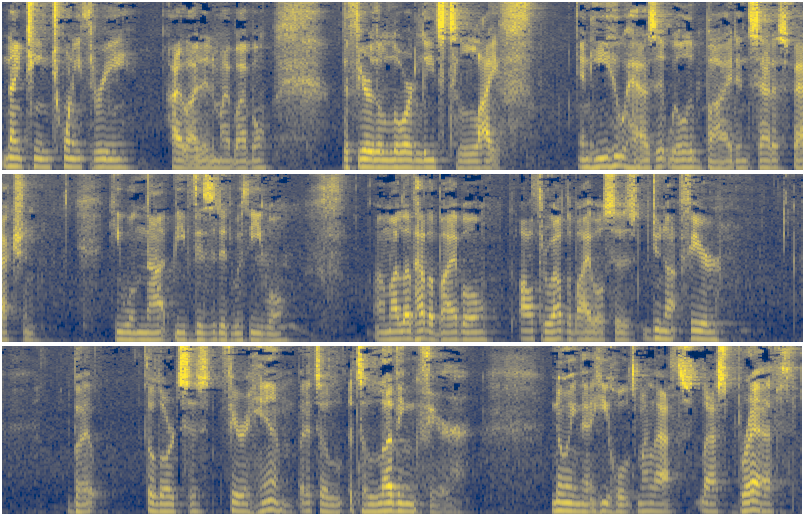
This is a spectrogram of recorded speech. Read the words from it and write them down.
1923 highlighted in my Bible. The fear of the Lord leads to life, and he who has it will abide in satisfaction. He will not be visited with evil. Um, I love how the Bible, all throughout the Bible, says, "Do not fear." But the Lord says, "Fear Him." But it's a it's a loving fear, knowing that He holds my last last breath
